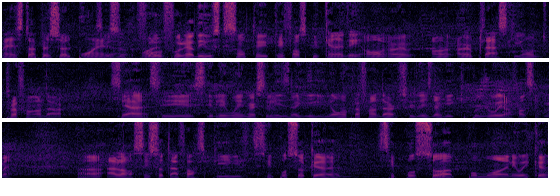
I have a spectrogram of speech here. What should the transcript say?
mais c'est un peu ça le point. Il Ouais. faut, faut regarder où sont tes, tes forces. Puis les Canadiens ont un, un, un place qui ont du profondeur. C'est les wingers, c'est les alliés. Ils ont un profondeur chez les alliés qui peut jouer offensivement. Euh, alors, c'est ça ta force. Puis c'est pour ça que c'est pour ça, pour moi, anyway, que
